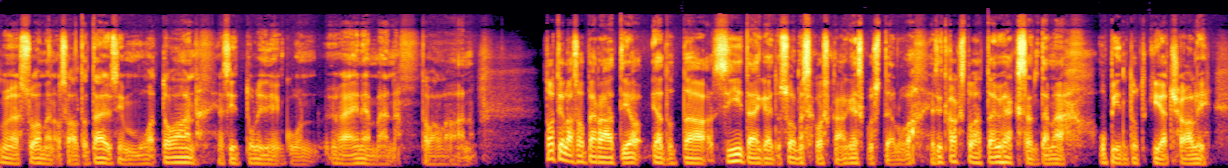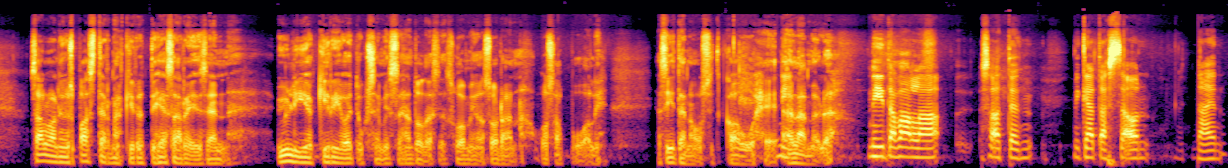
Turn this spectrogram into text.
myös Suomen osalta täysin muotoaan ja siitä tuli niin kuin yhä enemmän tavallaan sotilasoperaatio ja tota, siitä ei käyty Suomessa koskaan keskustelua. Ja sitten 2009 tämä UPin tutkija Charlie Salvanius Pasterna kirjoitti Hesariin sen yliökirjoituksen, missä hän totesi, että Suomi on sodan osapuoli. Ja siitä nousi kauhea niin, älämölö. Niin tavallaan saatte, mikä tässä on nyt näin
